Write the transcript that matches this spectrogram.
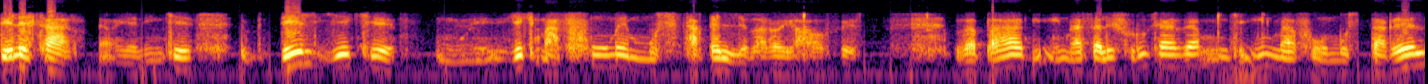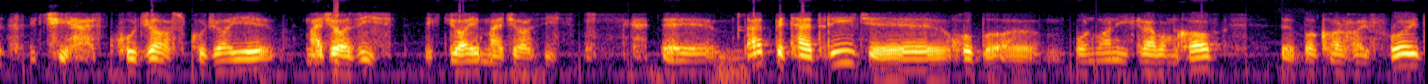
دل سر. یعنی اینکه دل یک یک مفهوم مستقل برای حافظ. و بعد این مسئله شروع کردم اینکه این مفهوم مستقل چی هست؟ کجاست؟ کجای مجازی است؟ جای مجازی. است بعد به تدریج خب به عنوان یک روانکاو با کارهای فروید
